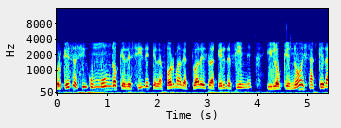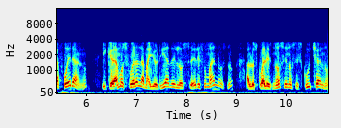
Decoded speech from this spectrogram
Porque es así un mundo que decide que la forma de actuar es la que él define y lo que no está queda fuera, ¿no? Y quedamos fuera la mayoría de los seres humanos, ¿no? A los cuales no se nos escucha, ¿no?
